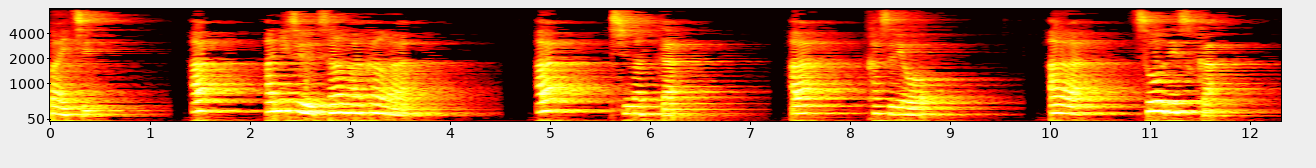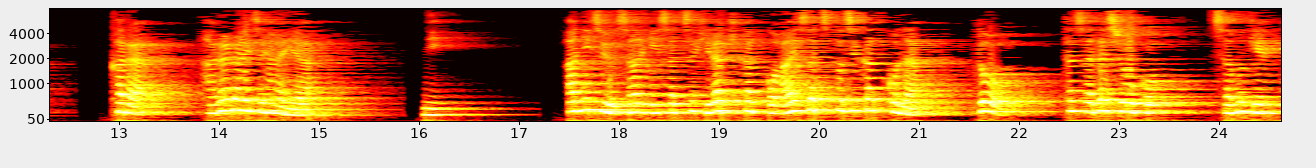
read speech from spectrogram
あ、あ23あかんあ。あ、しまった。あ、かすりょう。ああ、そうですか。から、はららいじはや。2。あ23一冊開きかっこ挨拶とじかっこな。どう、田貞翔子、サムゲン、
